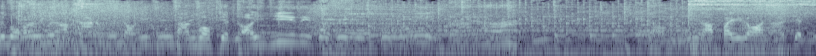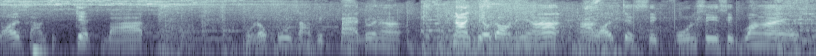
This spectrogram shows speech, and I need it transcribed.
36 แล้วเพื่อนครับด้านเงินดอกนี้คูณ 36 720 โอ้โหโอ้ยมาแล้วฮะดอกนี้รับไปก่อนนะ737 บาทโอ้แล้วคูณ 38 ด้วยนะฮะหน้าเขียวดอกนี้ฮะ570 คูณ 40 ว่าไง โอ้โห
